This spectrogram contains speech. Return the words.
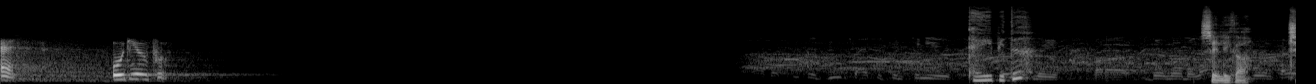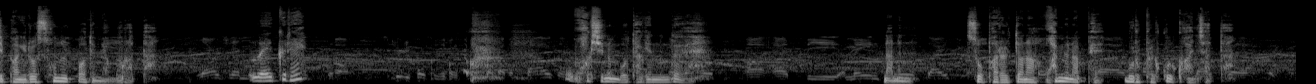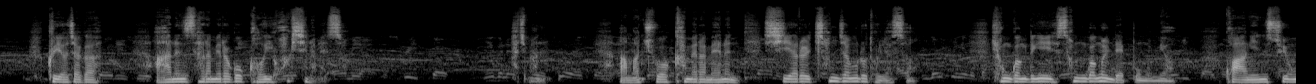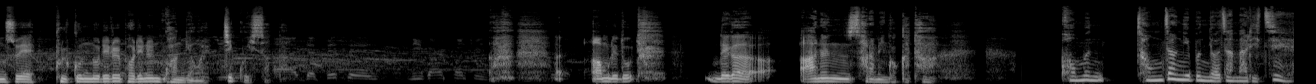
S 오디오북 데이비드? 셀리가 지팡이로 손을 뻗으며 물었다. 왜 그래? 확신은 못하겠는데 나는 소파를 떠나 화면 앞에 무릎을 꿇고 앉았다. 그 여자가 아는 사람이라고 거의 확신하면서 하지만 아마추어 카메라맨은 시야를 천장으로 돌려서 형광등이 섬광을 내뿜으며 광인 수용소에 불꽃놀이를 벌이는 광경을 찍고 있었다. 아무래도 내가 아는 사람인 것 같아. 검은 정장 입은 여자 말이지?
